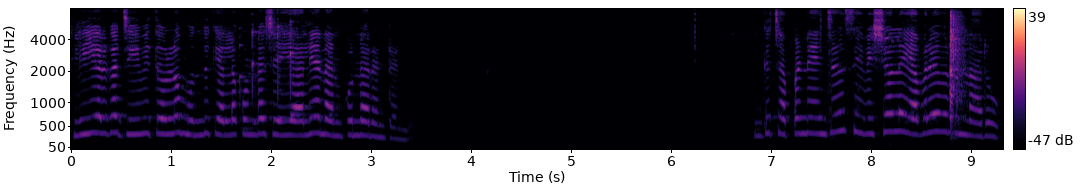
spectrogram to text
క్లియర్గా జీవితంలో ముందుకు వెళ్ళకుండా చేయాలి అని అనుకున్నారంటండి. ఇంకా చెప్పండి ఏంజల్స్ ఈ విషయంలో ఎవరెవరు ఉన్నారు?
